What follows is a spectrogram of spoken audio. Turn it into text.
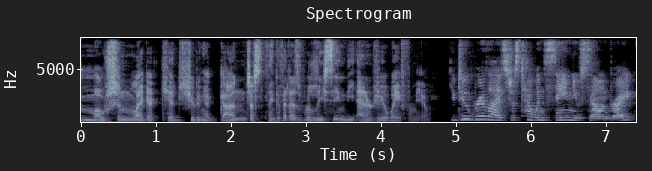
motion like a kid shooting a gun. Just think of it as releasing the energy away from you. You do realize just how insane you sound, right?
